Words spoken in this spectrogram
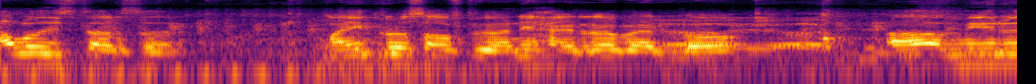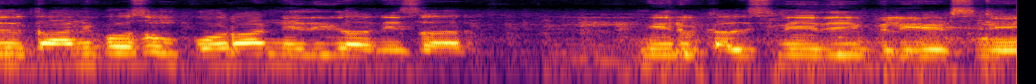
ఆలోచిస్తారు సార్ మైక్రోసాఫ్ట్ కానీ హైదరాబాద్లో మీరు దానికోసం పోరాడినది కానీ సార్. మీరు కలిసినది బిలిగేట్స్ని.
